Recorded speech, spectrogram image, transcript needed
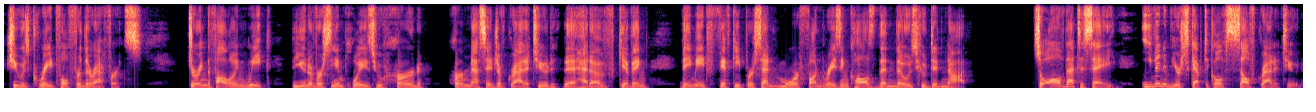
she was grateful for their efforts. During the following week, the university employees who heard her message of gratitude, the head of giving, they made 50% more fundraising calls than those who did not. So, all of that to say, even if you're skeptical of self gratitude,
